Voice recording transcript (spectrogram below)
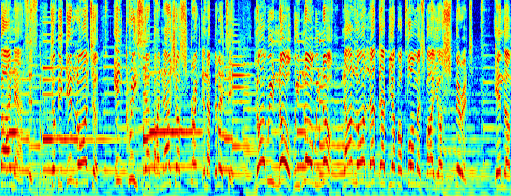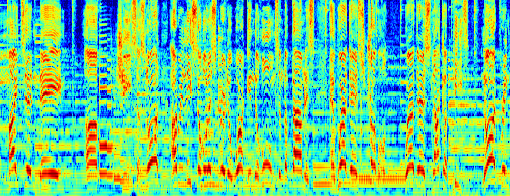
finances to begin, Lord, to increase their financial strength and ability. Lord, we know, we know, we know. Now, Lord, let there be a performance by your Spirit in the mighty name of Jesus. Lord, I release the Holy Spirit to work in the homes and the families and where there's trouble, where there's lack of peace. Lord, bring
